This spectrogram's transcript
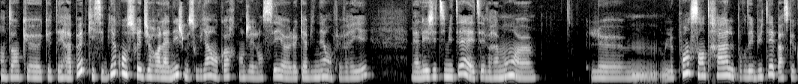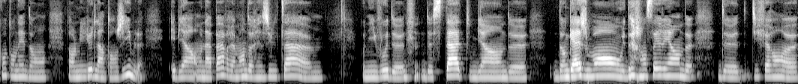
en tant que, thérapeute qui s'est bien construit durant l'année. Je me souviens encore quand j'ai lancé euh, le cabinet en février, la légitimité a été vraiment euh, le, point central pour débuter parce que quand on est dans, le milieu de l'intangible, eh bien on n'a pas vraiment de résultats euh, au niveau de, de stats ou bien de d'engagement ou de j'en sais rien de, de, différents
